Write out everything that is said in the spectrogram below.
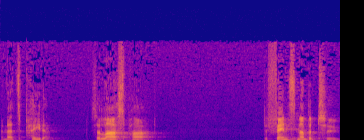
and that's Peter. So, last part. Defense number two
